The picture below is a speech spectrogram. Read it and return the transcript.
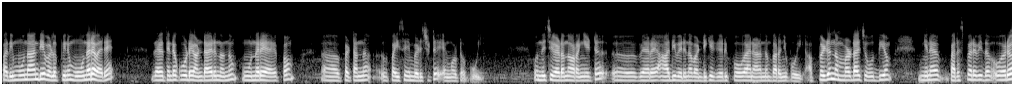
പതിമൂന്നാം തീയതി വെളുപ്പിന് മൂന്നര വരെ അദ്ദേഹത്തിന്റെ കൂടെ ഉണ്ടായിരുന്നെന്നും മൂന്നര ആയപ്പം ആ, പെട്ടെന്ന് പൈസയും മേടിച്ചിട്ട് എങ്ങോട്ടോ പോയി. ഒന്നിച്ച് കിടന്നുറങ്ങിയിട്ട് വേറെ ആദ്യം വരുന്ന വണ്ടിക്ക് കയറിപ്പോകാനാണെന്നും പറഞ്ഞു പോയി. അപ്പോഴും നമ്മുടെ ചോദ്യം ഇങ്ങനെ പരസ്പര വിധം ഓരോ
